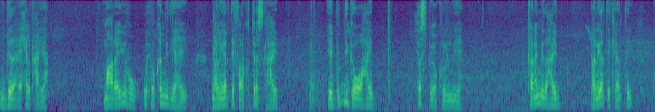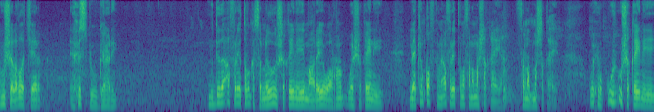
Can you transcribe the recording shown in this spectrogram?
Muddada ay xilka hayaan. Maareeyuhu wuxuu ka mid yahay dhallinyartii farakutiriska ahayd ee buddhigga u ahayd guusha labada jeer ee xusbigu gaadhay muddada afar iyo tobanka sannadood shaqaynayay maareeyo waa run waa shaqaynayay laakiin qof xuna afar iyo toban sano ma shaqeeya sanad ma shaqeeyo wuxuu u shaqaynayay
